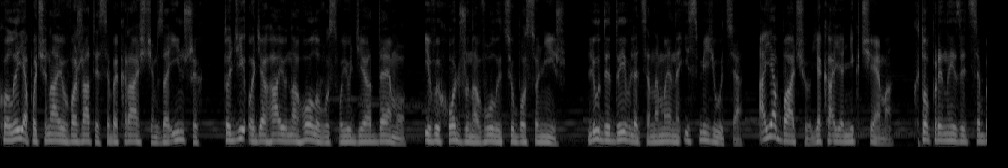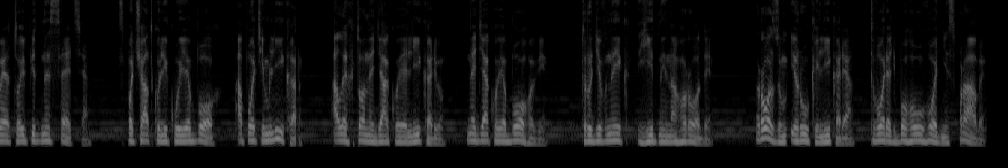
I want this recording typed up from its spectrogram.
Коли я починаю вважати себе кращим за інших, тоді одягаю на голову свою діадему і виходжу на вулицю босоніж. Люди дивляться на мене і сміються, а я бачу, яка я нікчема. Хто принизить себе, той піднесеться. Спочатку лікує Бог, а потім лікар. Але хто не дякує лікарю, не дякує Богові. Трудівник гідний нагороди. Розум і руки лікаря творять богоугодні справи.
